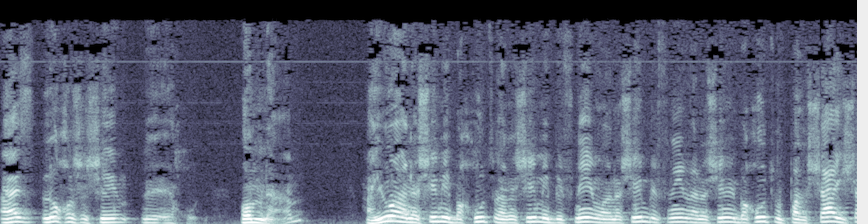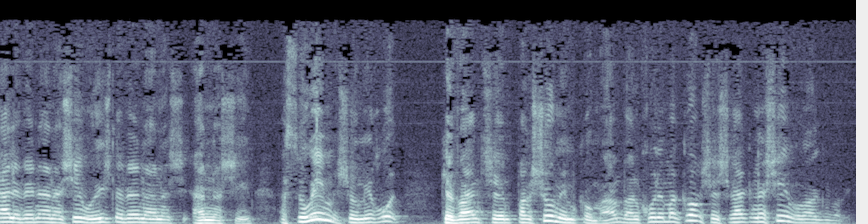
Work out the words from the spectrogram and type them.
אז לא חוששים לייחוד. אמנם, היו האנשים מבחוץ ואנשים מבפנים, או אנשים בפנים ואנשים מבחוץ, ופרשה אישה לבין האנשים, או איש לבין האנשים, אסורים משום ייחוד, כיוון שהם פרשו ממקומם והלכו למקום שיש רק נשים או רק גברים.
